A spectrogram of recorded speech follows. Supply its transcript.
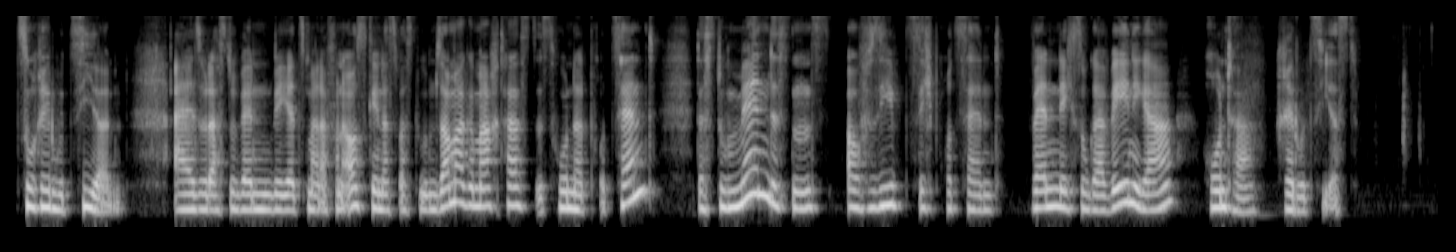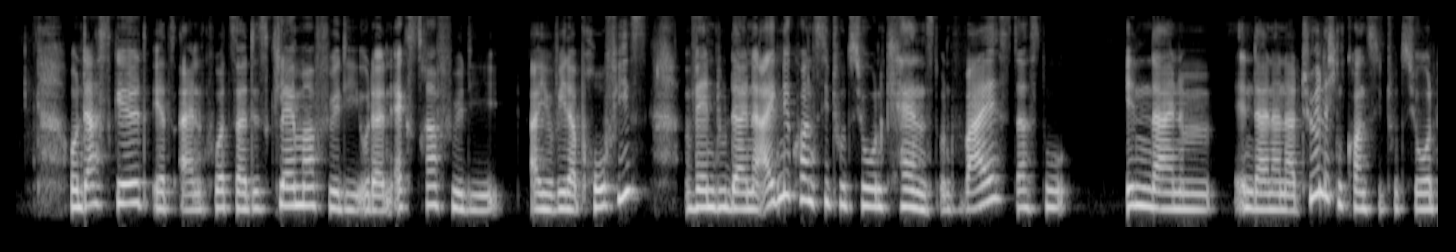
zu reduzieren. Also, dass du, wenn wir jetzt mal davon ausgehen, dass was du im Sommer gemacht hast, ist 100 Prozent, dass du mindestens auf 70 Prozent, wenn nicht sogar weniger, runter reduzierst. Und das gilt jetzt ein kurzer Disclaimer für die oder ein extra für die Ayurveda-Profis. Wenn du deine eigene Konstitution kennst und weißt, dass du in deinem in deiner natürlichen Konstitution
